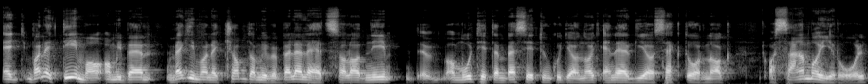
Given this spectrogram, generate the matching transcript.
egy, van egy téma, amiben megint van egy csapda, amiben bele lehet szaladni. A múlt héten beszéltünk ugye a nagy energia szektornak a számairól,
